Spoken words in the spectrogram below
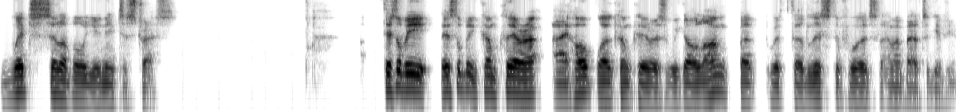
which syllable you need to stress. This will be this will become clearer. I hope will come clearer as we go along, but with the list of words that I'm about to give you.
